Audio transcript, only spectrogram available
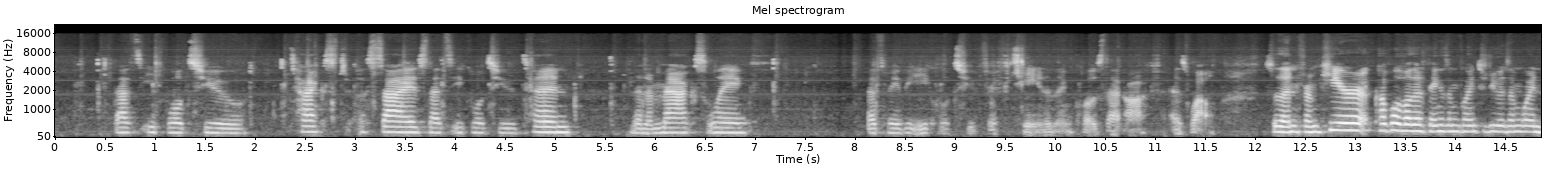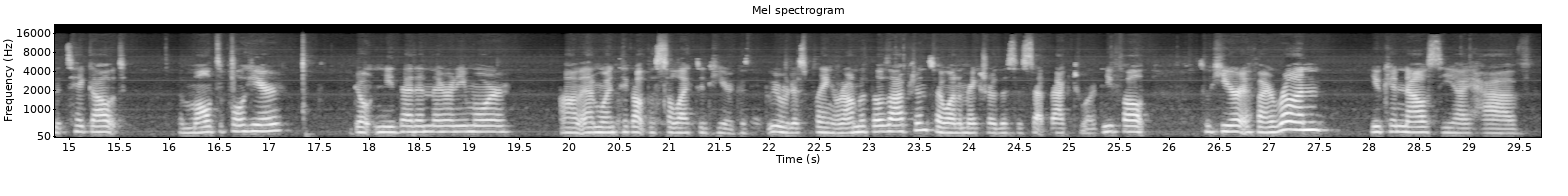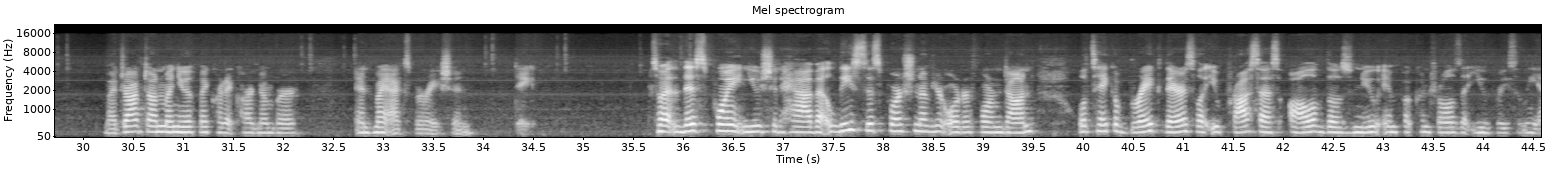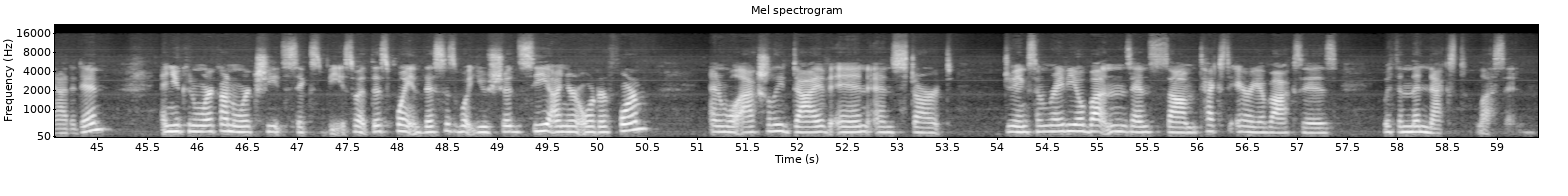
that's equal to text, a size that's equal to 10, then a max length that's maybe equal to 15 and then close that off as well. So then from here, a couple of other things I'm going to do is I'm going to take out the multiple here. Don't need that in there anymore. Um, and I'm going to take out the selected here because we were just playing around with those options. So I want to make sure this is set back to our default. So here, if I run, you can now see I have my drop-down menu with my credit card number and my expiration date. So at this point, you should have at least this portion of your order form done. We'll take a break there to let you process all of those new input controls that you've recently added in. And you can work on worksheet 6B. So at this point, this is what you should see on your order form. And we'll actually dive in and start doing some radio buttons and some text area boxes within the next lesson.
